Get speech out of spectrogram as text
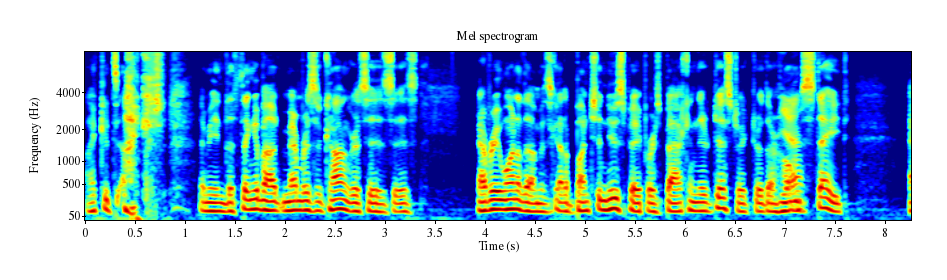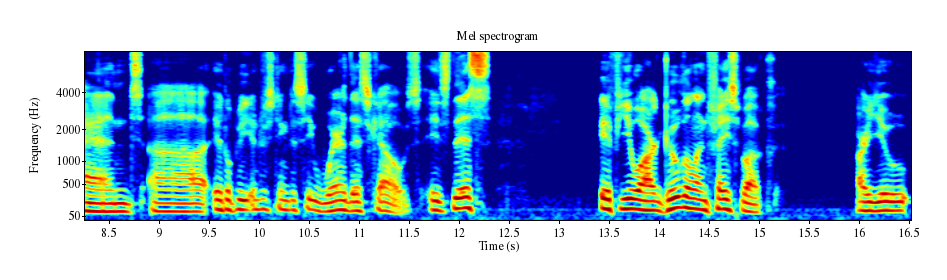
I could, I could. I mean, the thing about members of Congress is, is every one of them has got a bunch of newspapers back in their district or their home yeah. state, and uh, it'll be interesting to see where this goes. Is this, if you are Google and Facebook, are you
